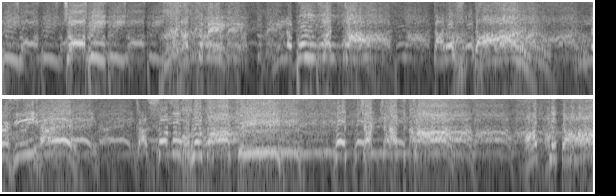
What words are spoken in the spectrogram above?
بھی جو بھی ختم نبوت کا طرفدار نہیں ہے۔ قسم خدا کی، وہ جنت کا حقدار۔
